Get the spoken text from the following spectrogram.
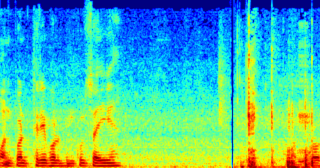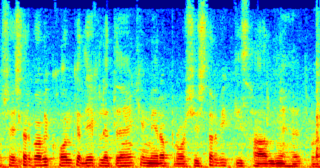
1.3 वोल्ट बिल्कुल सही है। प्रोसेसर को अभी खोल के देख लेते हैं कि मेरा प्रोसेसर भी किस हाल में है थोड़ा।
